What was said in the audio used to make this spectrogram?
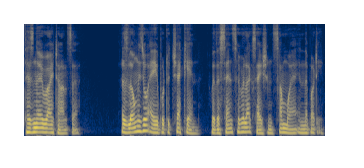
There's no right answer, as long as you're able to check in with a sense of relaxation somewhere in the body.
